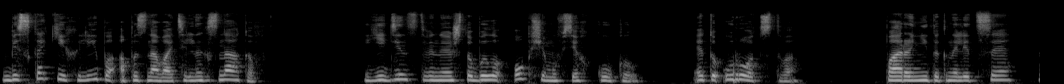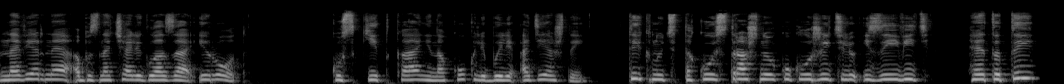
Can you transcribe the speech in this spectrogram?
без каких-либо опознавательных знаков. Единственное, что было общим у всех кукол это уродство. Пара ниток на лице, наверное, обозначали глаза и рот. Куски ткани на кукле были одеждой. Тыкнуть такую страшную куклу жителю и заявить: "Это ты?"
